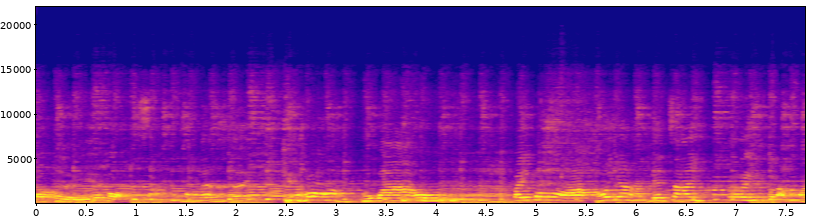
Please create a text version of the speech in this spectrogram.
ดอกเอ๋ยบอกถึงาสิบแล้เอ้ยคิดห้องหูเบาไปบอกเขาอยากเปลี่ยนใจรีบกลับมา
